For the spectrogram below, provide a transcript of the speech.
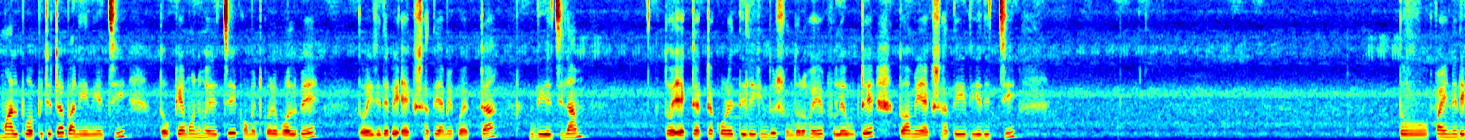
মালপোয়া পিঠেটা বানিয়ে নিয়েছি। তো কেমন হয়েছে কমেন্ট করে বলবে। তো এই যে দেখো, একসাথে আমি কয়েকটা দিয়েছিলাম। তো একটা একটা করে দিলে কিন্তু সুন্দর হয়ে ফুলে উঠে। তো আমি একসাথেই দিয়ে দিচ্ছি। তো ফাইনালি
